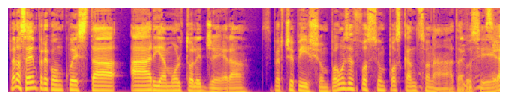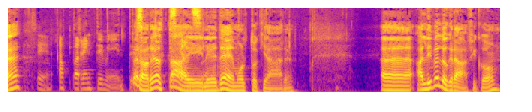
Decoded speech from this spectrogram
però sempre con questa aria molto leggera. percepisce un po' come se fosse un po' scanzonata così, sì, eh? sì, apparentemente. Però in realtà hai le idee molto chiare. Eh, a livello grafico,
